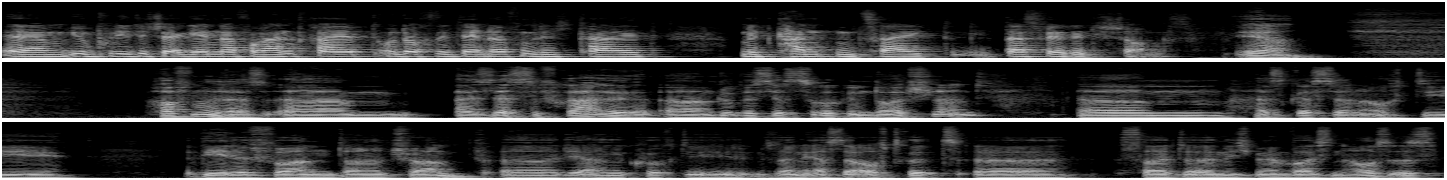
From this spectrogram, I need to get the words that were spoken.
ähm, ihre politische Agenda vorantreibt und auch in der Öffentlichkeit mit Kanten zeigt. Das wäre die Chance. Ja. Hoffen wir das. Ähm, als letzte Frage, ähm, du bist jetzt zurück in Deutschland, ähm, hast gestern auch die Rede von Donald Trump äh, dir angeguckt, die, sein erster Auftritt, äh, seit er nicht mehr im Weißen Haus ist.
